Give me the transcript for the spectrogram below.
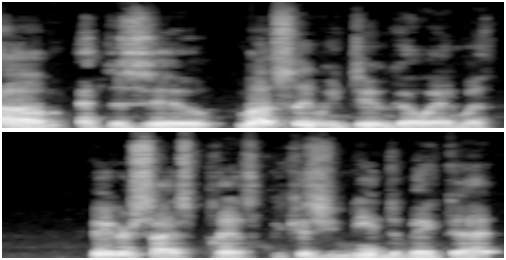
um, at the zoo. Mostly, we do go in with bigger sized plants because you need to make that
